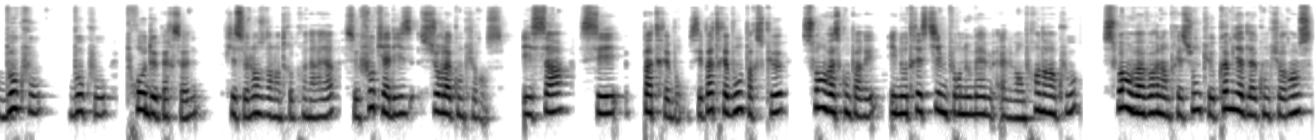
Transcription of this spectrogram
beaucoup, beaucoup, trop de personnes qui se lancent dans l'entrepreneuriat se focalisent sur la concurrence. Et ça, c'est pas très bon. C'est pas très bon parce que soit on va se comparer, et notre estime pour nous-mêmes, elle va en prendre un coup, soit on va avoir l'impression que comme il y a de la concurrence,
